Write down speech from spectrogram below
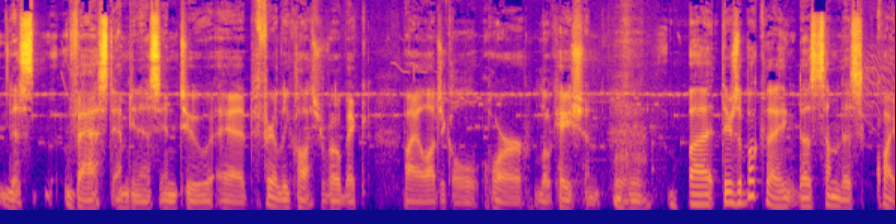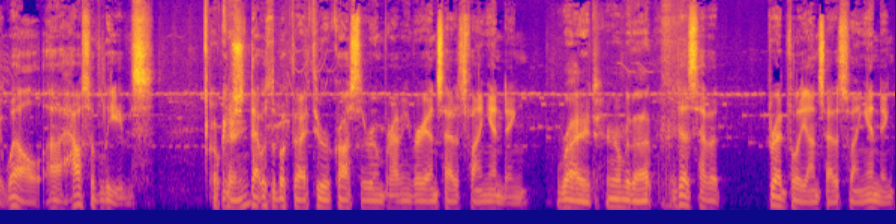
this vast emptiness into a fairly claustrophobic biological horror location. But there's a book that I think does some of this quite well uh, House of Leaves. Okay. Which, that was the book that I threw across the room for having a very unsatisfying ending. Right. I remember that. It does have a dreadfully unsatisfying ending.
